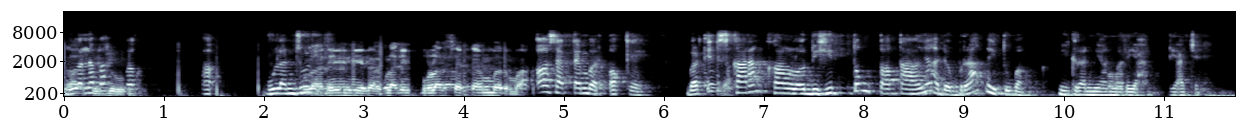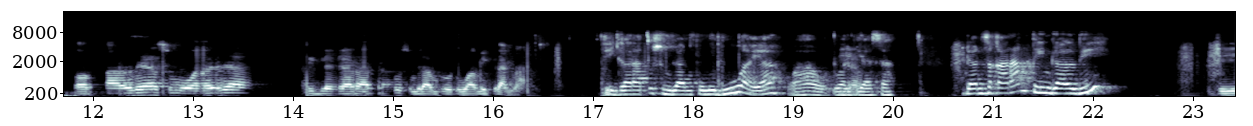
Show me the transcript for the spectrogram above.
bulan apa? Bulan Juli. Bulan ini, bulan ini, bulan September, Mbak. Oh, September. Oke. Okay. Berarti ya. sekarang kalau dihitung totalnya ada berapa itu, Bang? Migran Myanmar ya di Aceh? Totalnya semuanya 392 migran, Mbak. 392 ya. Wow, luar ya. biasa. Dan sekarang tinggal di di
